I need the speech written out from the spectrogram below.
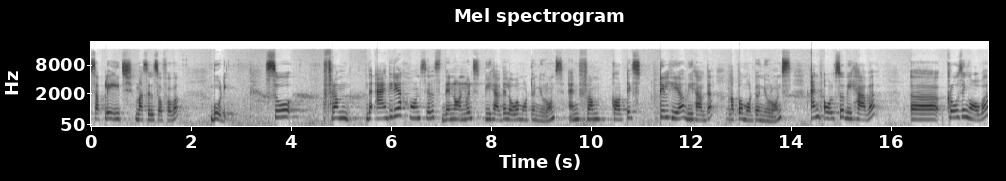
supply each muscles of our body so from the anterior horn cells then onwards we have the lower motor neurons and from cortex till here we have the upper motor neurons and also we have a uh, crossing over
